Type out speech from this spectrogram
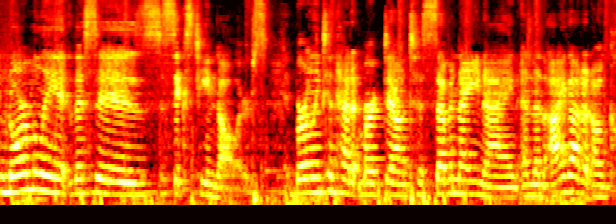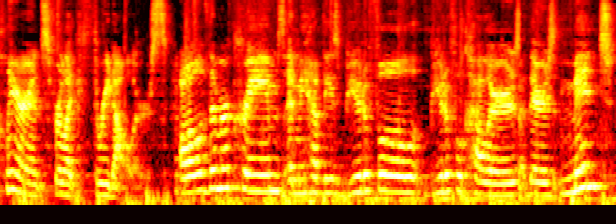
Normally this is $16. Burlington had it marked down to $7.99 and then I got it on clearance for like $3. All of them are creams and we have these beautiful, beautiful colors. There's mint,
